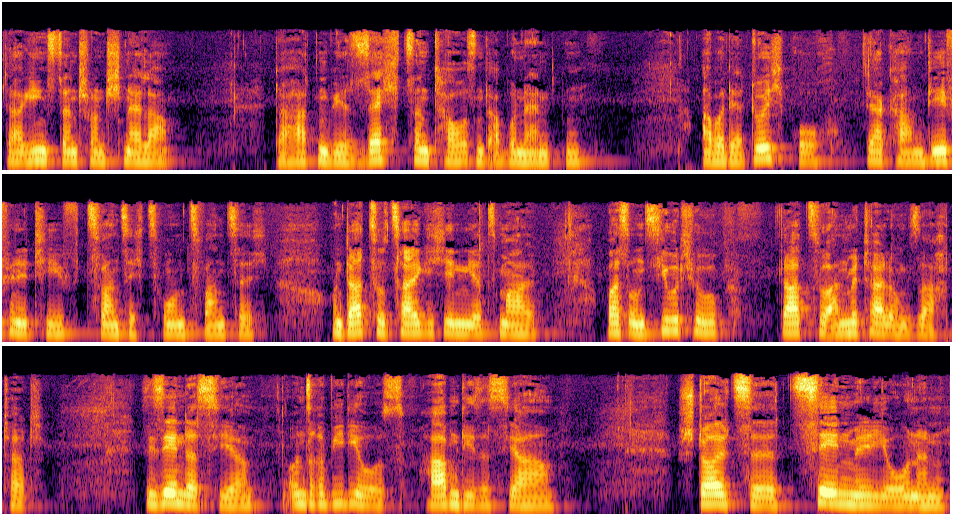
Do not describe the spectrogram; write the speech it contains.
da ging es dann schon schneller. Da hatten wir 16.000 Abonnenten. Aber der Durchbruch, der kam definitiv 2022. Und dazu zeige ich Ihnen jetzt mal, was uns YouTube dazu an Mitteilung gesagt hat. Sie sehen das hier. Unsere Videos haben dieses Jahr stolze 10 Millionen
